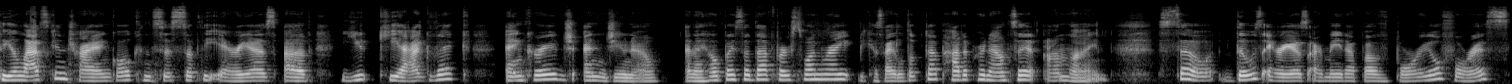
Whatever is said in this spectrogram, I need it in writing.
The Alaskan Triangle consists of the areas of Utqiagvik, Anchorage, and Juneau. And I hope I said that first one right because I looked up how to pronounce it online. So, those areas are made up of boreal forests,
